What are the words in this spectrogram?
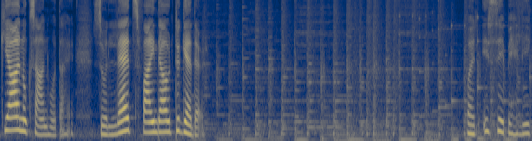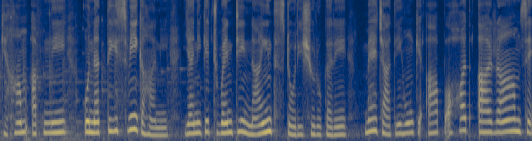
کیا نقصان ہوتا ہے؟ So let's find out together پر اس سے پہلے کہ ہم اپنی انتیسویں کہانی یعنی کہ ٹوینٹی نائنتھ اسٹوری شروع کریں۔ میں چاہتی ہوں کہ آپ بہت آرام سے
